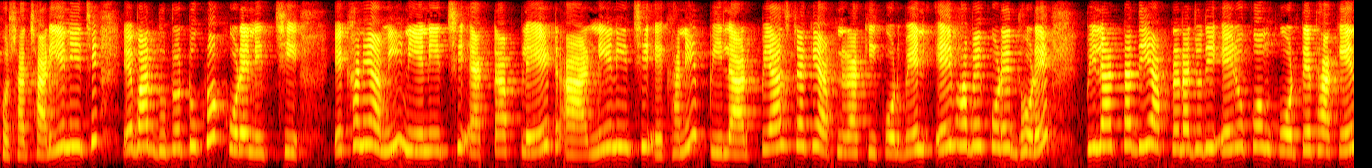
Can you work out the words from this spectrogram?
খোসা ছাড়িয়ে নিয়েছি। এবার দুটো টুকরো করে নিচ্ছি। এখানে আমি নিয়ে নিচ্ছি একটা প্লেট আর নিয়ে নিচ্ছি এখানে পিলার। পেঁয়াজটাকে আপনারা কি করবেন? এইভাবে করে ধরে পিলারটা দিয়ে আপনারা যদি এরকম করতে থাকেন,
